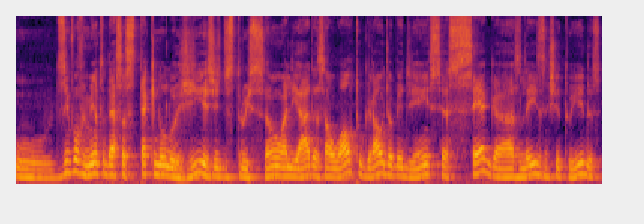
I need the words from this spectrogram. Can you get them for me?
O desenvolvimento dessas tecnologias de destruição, aliadas ao alto grau de obediência cega às leis instituídas,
